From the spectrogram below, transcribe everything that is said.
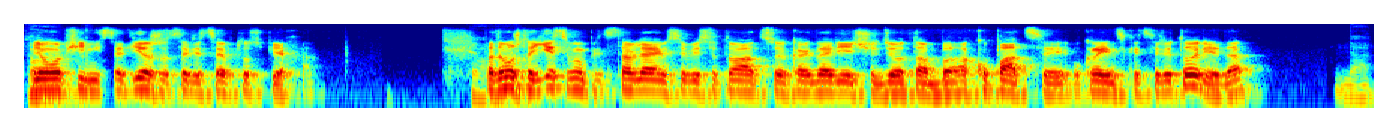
В нем вообще не содержится рецепт успеха. Потому что если мы представляем себе ситуацию, когда речь идет об оккупации украинской территории, да? Да.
